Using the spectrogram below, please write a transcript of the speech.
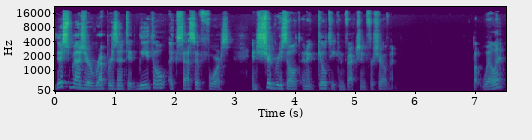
this measure represented lethal excessive force and should result in a guilty conviction for Chauvin. But will it?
